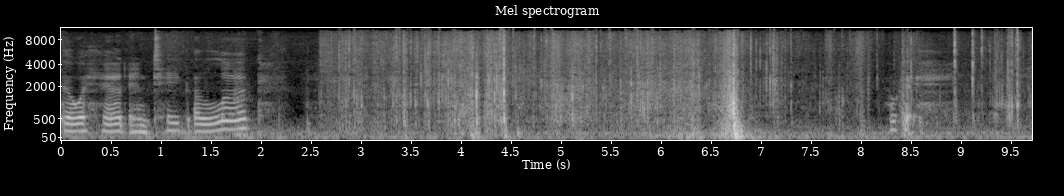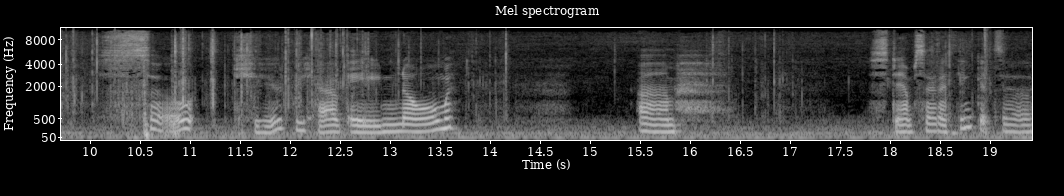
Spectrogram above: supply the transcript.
go ahead and take a look. Okay, so cute. We have a gnome um, stamp set. I think it's a,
